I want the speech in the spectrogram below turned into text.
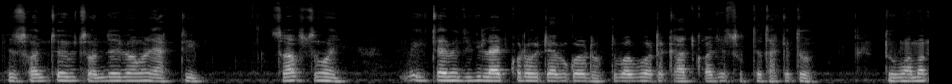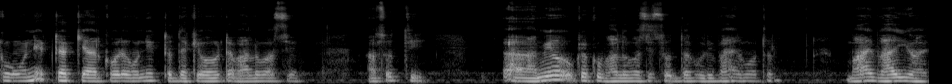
কিন্তু সঞ্জয় সঞ্জয় ভাই আমার অ্যাক্টিভ সব সময় এই টাইমে যদি লাইভ করো, ওই টাইমে করে ঢুকতে পারব। একটা কাজ, কাজের সূত্রে থাকে তো। তবু আমাকে অনেকটা কেয়ার করে, অনেকটা দেখে, অনেকটা ভালোবাসে। আর সত্যি আমিও ওকে খুব ভালোবাসি, শ্রদ্ধা করি ভাইয়ের মতন। ভাই ভাই হয়।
